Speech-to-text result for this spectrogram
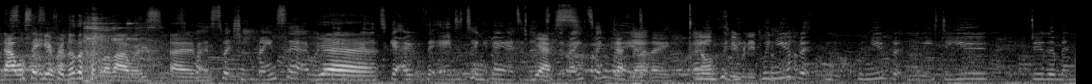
now I'll sit here for another couple of hours. Quite Um, a switch of mindset, I would Yeah. think, really, to get out of the editing head and Yes, into the writing head. definitely. They I mean, when, two you, when you've written, when you've written Louise, do you do them in?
